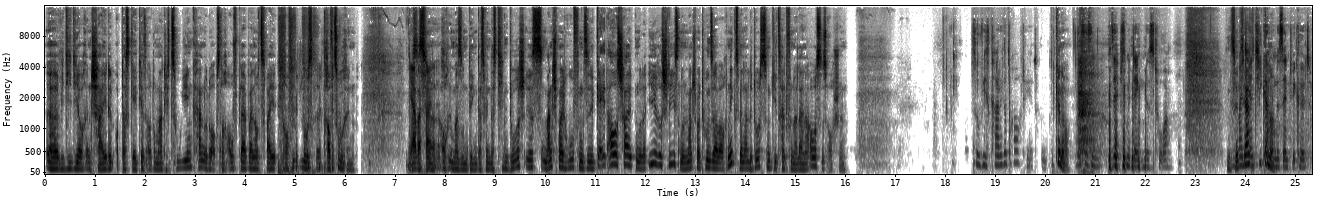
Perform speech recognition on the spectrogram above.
äh, wie die, die auch entscheidet, ob das Gate jetzt automatisch zugehen kann oder ob es noch aufbleibt, weil noch zwei drauf, los, äh, drauf zurennen. Das ja, wahrscheinlich. Ist ja auch immer so ein Ding, dass wenn das Team durch ist, manchmal rufen sie Gate ausschalten oder Iris schließen und manchmal tun sie aber auch nichts. Wenn alle durch sind, geht's halt von alleine aus, ist auch schön. So wie es gerade gebraucht wird. Genau. Das ist ein selbstmitdenkendes Tor. Und selbst, Manche ja, Antike genau. haben das entwickelt.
